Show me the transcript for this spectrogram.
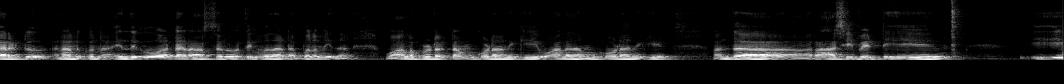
కరెక్ట్ అని అనుకున్నా. ఎందుకు అట్లా రాస్తారో తెలియదు ఆ డబ్బాల మీద. వాళ్ళ ప్రొడక్ట్ అమ్ముకోవడానికి వాళ్ళది అమ్ముకోవడానికి అంత రాసి పెట్టి ఈ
